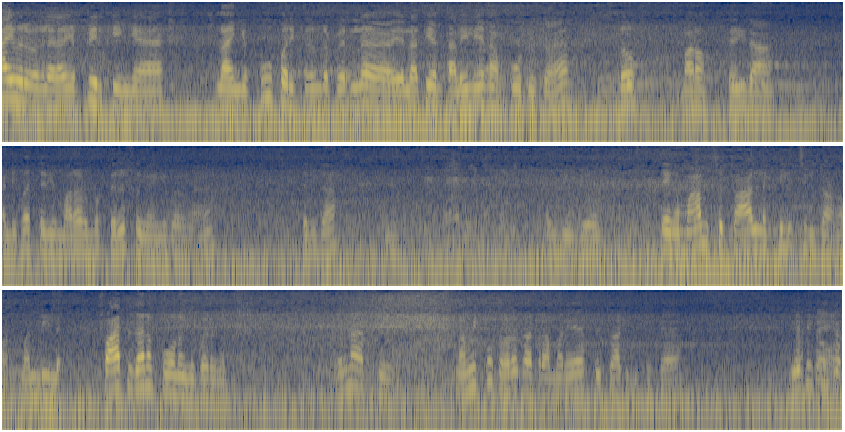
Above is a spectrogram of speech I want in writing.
ஹாய் உறவுகள் எல்லாம் எப்படி இருக்கீங்க? நான் இங்கே பூ பறிக்கிறன்ற பேரில் எல்லாத்தையும் என் தலையிலேயே நான் போட்டுட்டேன் இதோ மரம். தெரியுதா? கண்டிப்பாக தெரியும். மரம் ரொம்ப பெருசுங்க இங்கே பாருங்க. தெரியுதா? ம். ஐயோ எங்கள் மாம்சு காலில் கிழிச்சுக்கிட்டாங்க வண்டியில். பார்த்து தானே போனோம் இங்கே பாருங்க. என்ன ஆச்சு நமித்தத்தோட காட்டுற மாதிரியே போய் காட்டிக்கிட்டு இருக்க. எதுக்கு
